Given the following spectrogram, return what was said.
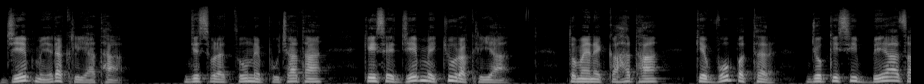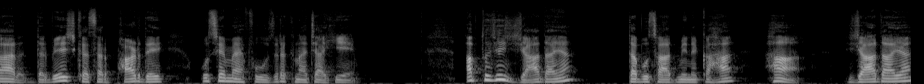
جیب میں رکھ لیا تھا۔ جس پر تو نے پوچھا تھا کہ اسے جیب میں کیوں رکھ لیا، تو میں نے کہا تھا کہ وہ پتھر جو کسی بے آزار درویش کا سر پھاڑ دے، اسے محفوظ رکھنا چاہیے۔ اب تجھے یاد آیا؟ تب اس آدمی نے کہا ہاں یاد آیا،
